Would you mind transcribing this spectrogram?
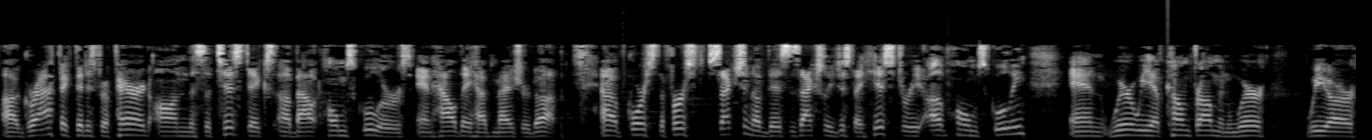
uh, graphic that is prepared on the statistics about homeschoolers and how they have measured up. Now, of course, the first section of this is actually just a history of homeschooling and where we have come from and where we are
